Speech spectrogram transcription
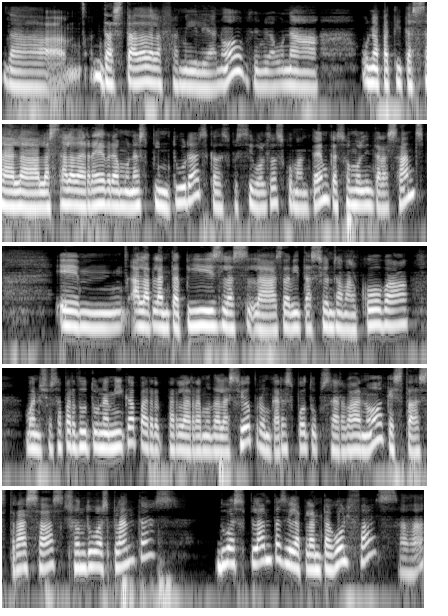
de, de, de la família. No? Una, una petita sala, la sala de rebre amb unes pintures, que després, si vols, les comentem, que són molt interessants. Eh, a la planta pis, les, les habitacions amb alcova... Bueno, això s'ha perdut una mica per, per la remodelació, però encara es pot observar no? aquestes traces. Són dues plantes? Dues plantes i la planta golfes, uh -huh.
